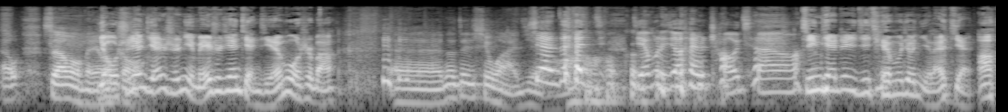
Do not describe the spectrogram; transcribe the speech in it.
哎，虽然我没有有时间够简史，你没时间剪节目是吧？呃，那这一期我来剪。现在节节目里就要开始吵起来了吗？今天这一期节目就你来剪啊！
